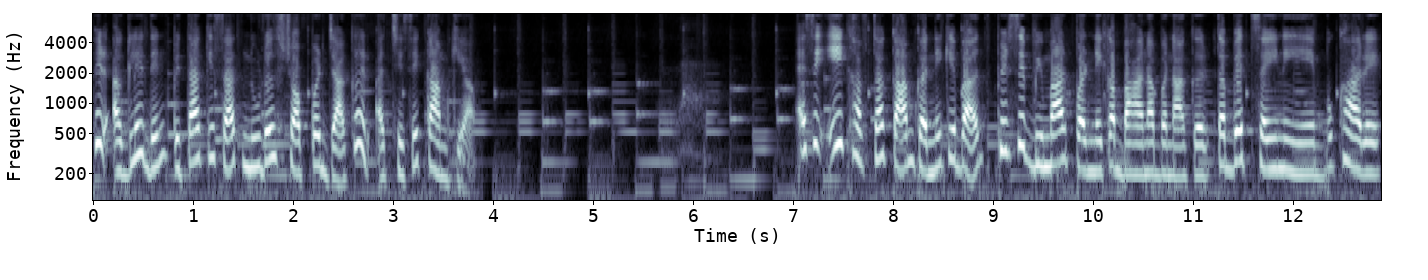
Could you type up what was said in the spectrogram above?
फिर अगले दिन पिता के साथ नूडल्स शॉप पर जाकर अच्छे से काम किया। ऐसे एक हफ़्ता काम करने के बाद फिर से बीमार पड़ने का बहाना बनाकर तबीयत सही नहीं है, बुखार है,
